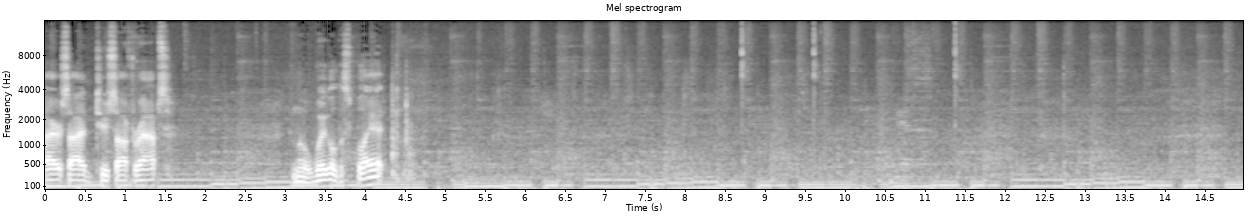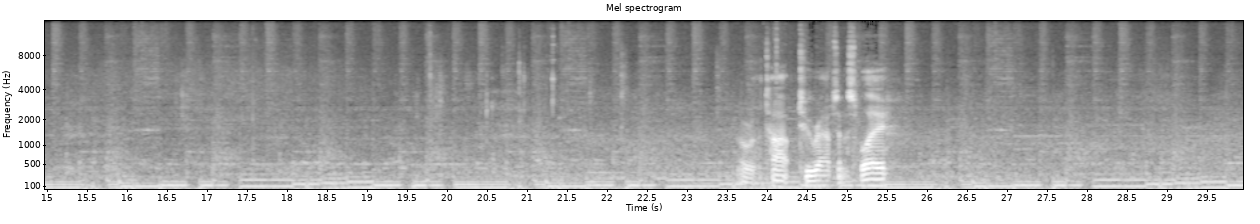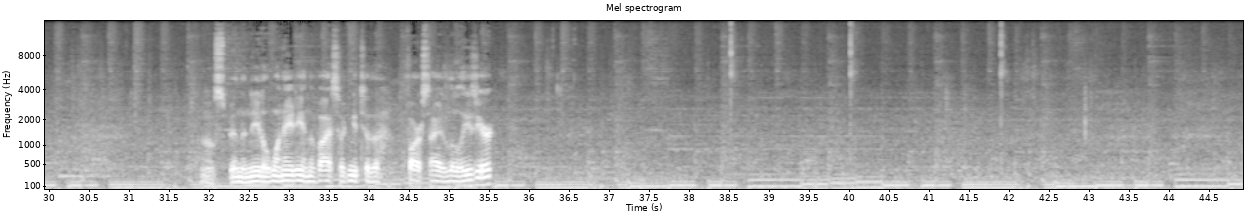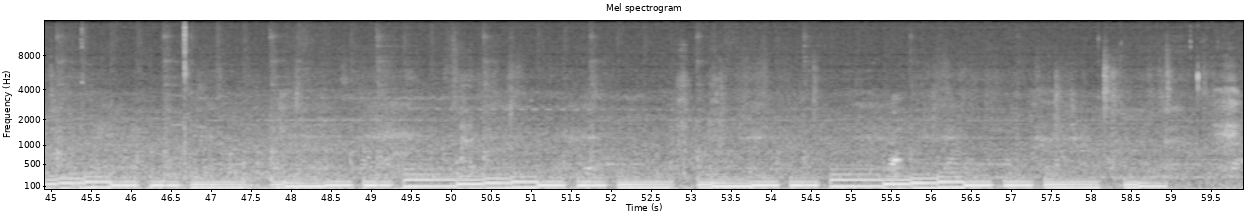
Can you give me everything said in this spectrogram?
Tire side, two soft wraps, and a little wiggle to splay it. over the top, two wraps and a splay. I'll spin the needle 180 in the vise so I can get to the far side a little easier.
